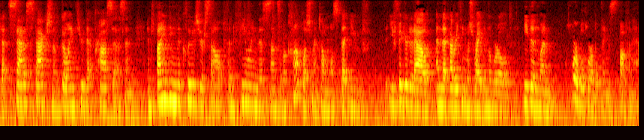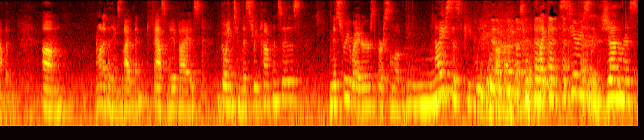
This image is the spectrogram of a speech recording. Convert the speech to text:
that satisfaction of going through that process and, and finding the clues yourself and feeling this sense of accomplishment almost that you've that you figured it out and that everything was right in the world even when horrible horrible things often happen um, one of the things that i've been fascinated by is going to mystery conferences mystery writers are some of the nicest people you will ever meet like seriously generous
